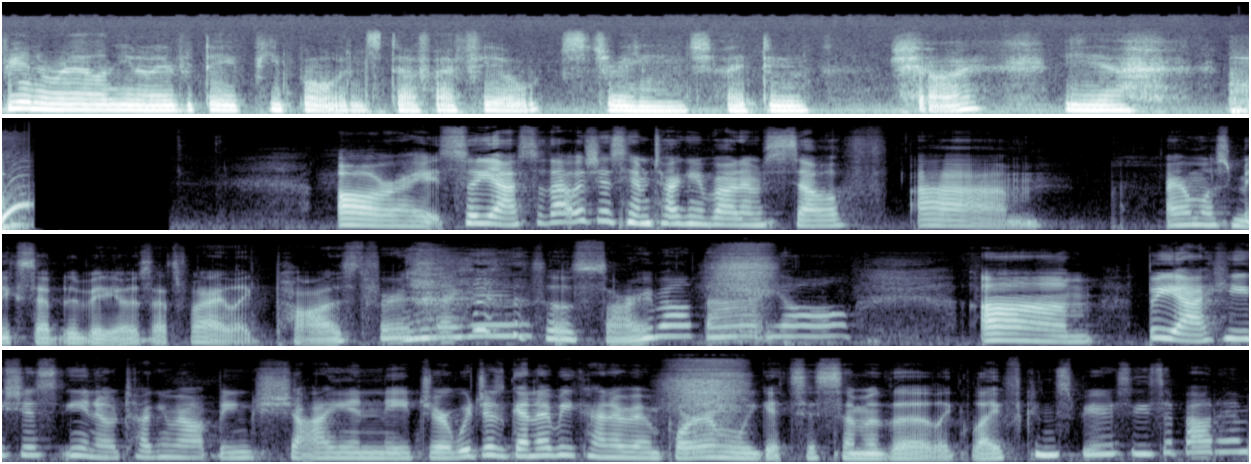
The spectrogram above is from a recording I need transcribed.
being around, you know, everyday people and stuff, I feel strange. I do. Shy? Yeah. All right. So yeah, so that was just him talking about himself. Um I almost mixed up the videos. That's why I like paused for a second. so sorry about that, y'all. Um but yeah, he's just, you know, talking about being shy in nature, which is going to be kind of important when we get to some of the like life conspiracies about him.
